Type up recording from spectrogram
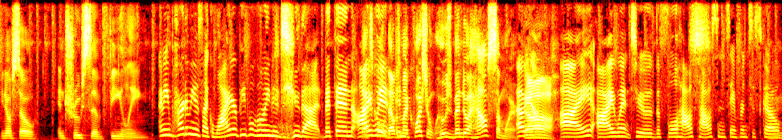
you know, so intrusive feeling. I mean, part of me is like, why are people going to do that? But then I That's cool. went. That was and- my question. Who's been to a house somewhere? Oh yeah, Ah. I I went to the Full House house in San Francisco.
